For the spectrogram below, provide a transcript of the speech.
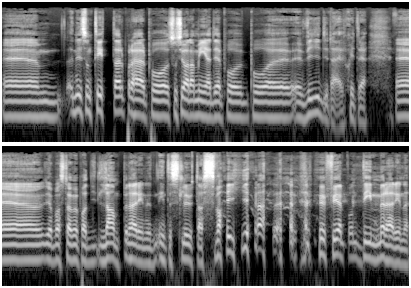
ja. Ehm, ni som tittar på det här på sociala medier, på, på eh, video, nej skit i det. Ehm, jag bara stämmer på att lamporna här inne inte slutar svaja. fel på en dimmer här inne.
